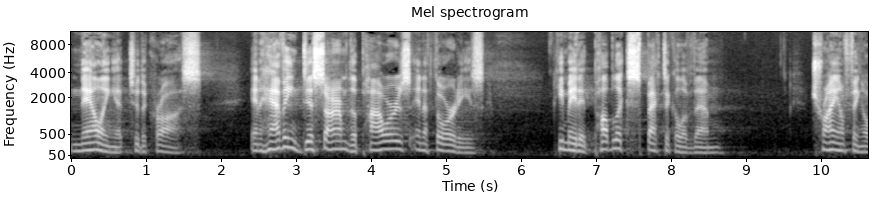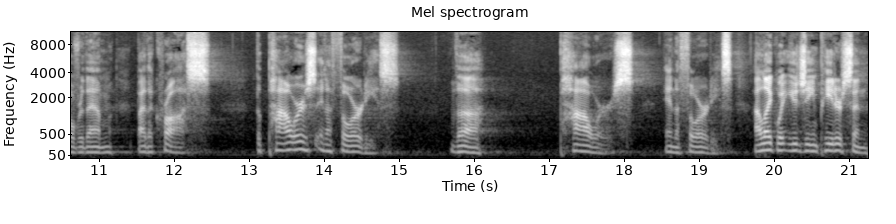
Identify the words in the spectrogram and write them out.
nailing it to the cross. And having disarmed the powers and authorities, he made a public spectacle of them, triumphing over them by the cross. The powers and authorities, the powers and authorities. I like what Eugene Peterson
